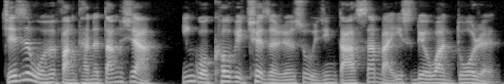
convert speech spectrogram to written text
截至我们访谈的当下，英国 COVID 确诊人数已经达三百一十六万多人，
